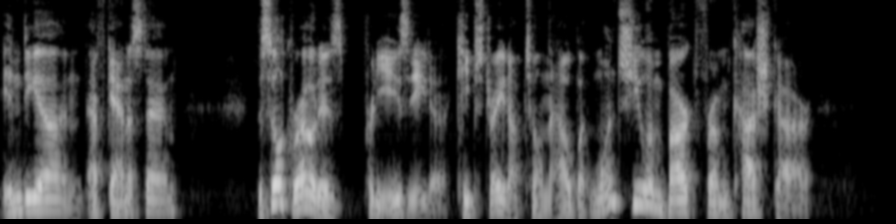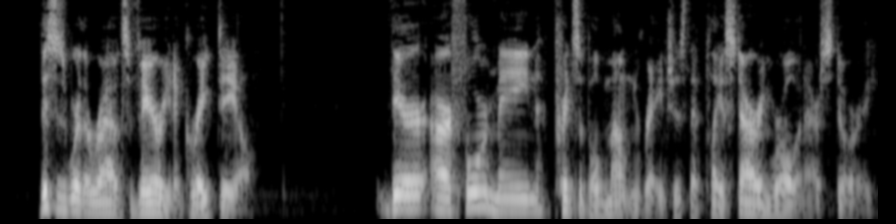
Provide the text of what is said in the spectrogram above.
India, and Afghanistan. The Silk Road is pretty easy to keep straight up till now, but once you embarked from Kashgar, this is where the routes varied a great deal. There are four main principal mountain ranges that play a starring role in our story.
